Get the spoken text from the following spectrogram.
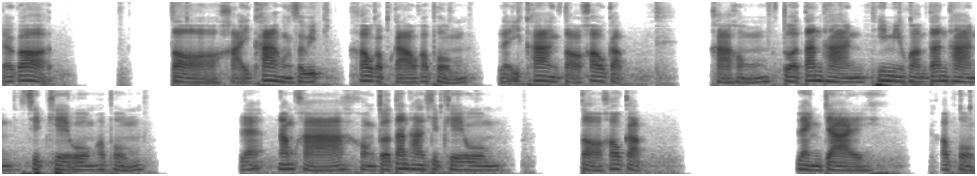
แล้วก็ต่อขาอีกข้างของสวิตช์ เข้ากับกาวครับผม และอีกข้างต่อเข้ากับขาของตัวต้านทานที่มีความต้านทาน 10k โอห์มครับผม และนำขาของตัวต้านทาน 10k โอห์มต่อเข้ากับแหล่งจ่ายครับผม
